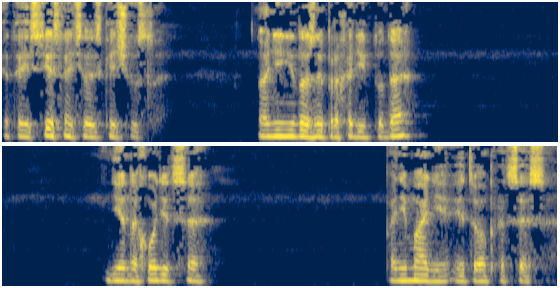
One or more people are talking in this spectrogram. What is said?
Это естественное человеческое чувство. Но они не должны проходить туда, где находится понимание этого процесса,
